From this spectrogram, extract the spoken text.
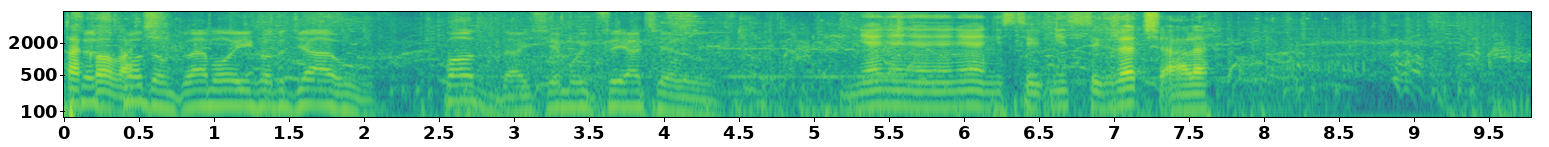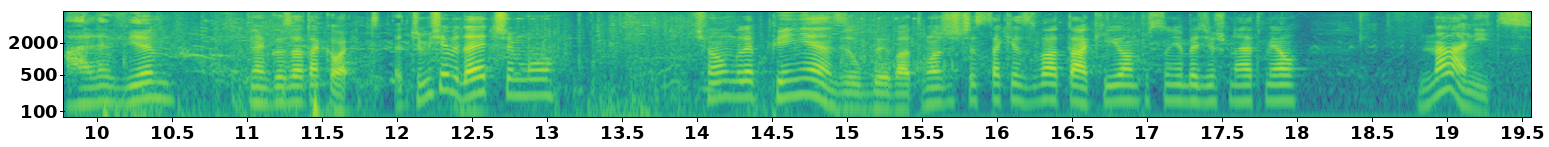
zaatakować. przeszkodą dla moich oddziałów. Poddaj się, mój przyjacielu. Nie, nie, nie, nie, nie, nic z tych, nic z tych rzeczy, ale... Ale wiem, jak go zaatakować. C- Czy mi się wydaje, czy mu ciągle pieniędzy ubywa? To może jeszcze jest takie z dwa ataki i on po prostu nie będzie już nawet miał na nic.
